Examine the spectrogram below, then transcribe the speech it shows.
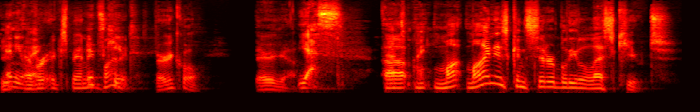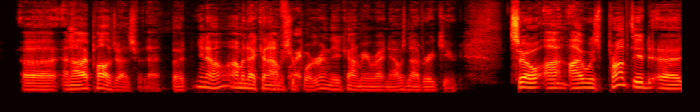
The anyway ever expanding it's planet. cute. Very cool. There you go. yes Uh, mine. mi- mine is considerably less cute. Uh, and I apologize for that. But, you know, I'm an economics for it. reporter and the economy right now is not very cute. So. I I was prompted uh,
